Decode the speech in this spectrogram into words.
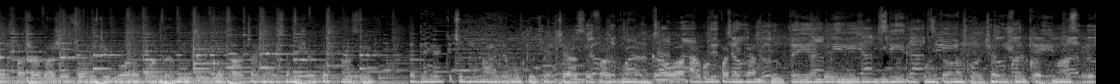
এর পাশাপাশি ছবিটি বড় পর্দায় মুক্তির কথা জানিয়েছেন সৈকত নাসির। এদিকে কিছুদিন আগে মুক্তি পেয়েছে আসিফ আকবরের গাওয়া আগুন পানি গানটি। এই গানটির মিউজিক ভিডিওটি পরিচালনা করেছেন সৈকত নাসির।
